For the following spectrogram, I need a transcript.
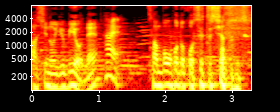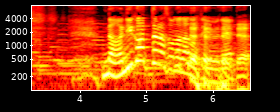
足の指をねはい3本ほど骨折しちゃったんです。何があったらそんななのっていうね。で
